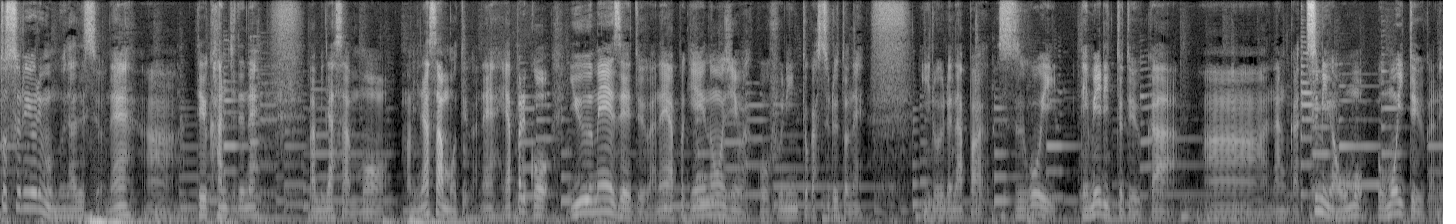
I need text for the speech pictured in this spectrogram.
とするよりも無駄ですよね、うん、っていう感じでね、まあ、皆さんも、まあ、皆さんもというかねやっぱりこう有名税というかねやっぱ芸能人はこう不倫とかするとねいろいろやっぱすごいデメリットというかあなんか罪が重いというかね。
